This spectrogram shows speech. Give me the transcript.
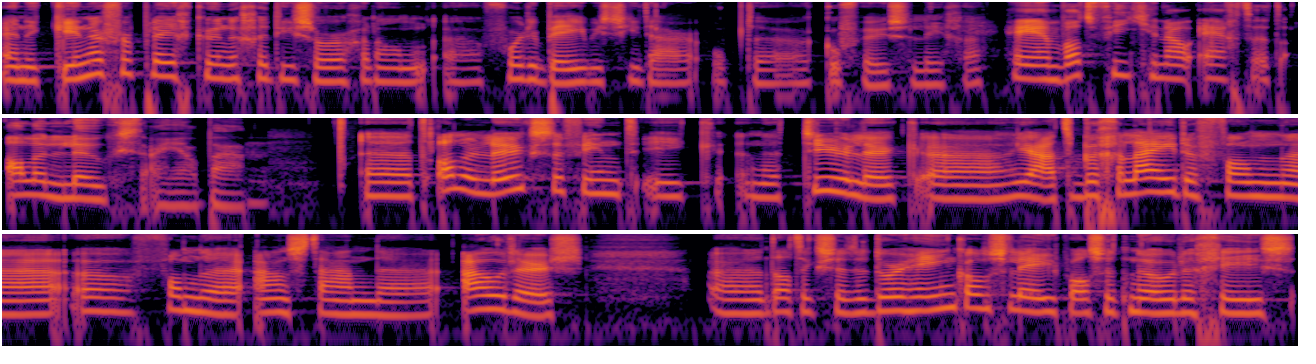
En de kinderverpleegkundigen die zorgen dan uh, voor de baby's die daar op de couveuse liggen. hey, en wat vind je nou echt het allerleukste aan jouw baan? Uh, het allerleukste vind ik natuurlijk ja, het begeleiden van, van de aanstaande ouders. Dat ik ze er doorheen kan slepen als het nodig is.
